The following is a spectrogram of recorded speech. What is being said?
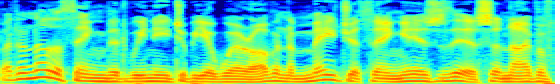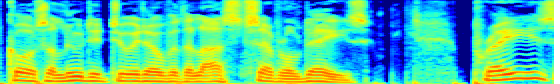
But another thing that we need to be aware of, and a major thing, is this, and I've of course alluded to it over the last several days. Praise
